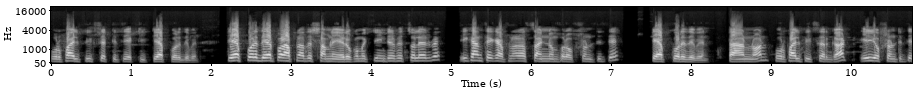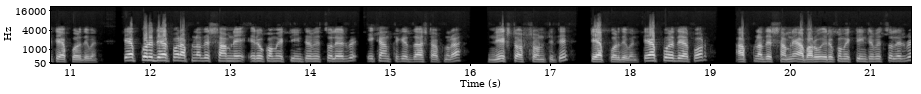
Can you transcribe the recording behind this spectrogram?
প্রোফাইল পিকচারটিতে একটি ট্যাপ করে দেবেন। ট্যাপ করে দেওয়ার পর আপনাদের সামনে এরকম একটি ইন্টারফেস চলে আসবে। এখান থেকে আপনারা চার নম্বর অপশনটিতে ট্যাপ করে দেবেন। Turn on profile picture guard এই অপশনটিতে ট্যাপ করে দেবেন। ট্যাপ করে দেওয়ার পর আপনাদের সামনে এরকম একটি ইন্টারফেস চলে আসবে। এখান থেকে জাস্ট আপনারা নেক্সট অপশনটিতে ট্যাপ করে দেবেন। ট্যাপ করে দেওয়ার পর আপনাদের সামনে আবারও এরকম একটি ইন্টারফেস চলে আসবে।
